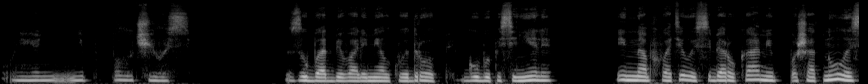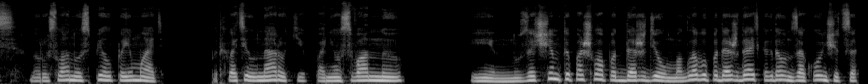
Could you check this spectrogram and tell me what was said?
«У нее не получилось». Зубы отбивали мелкую дробь, губы посинели. Инна обхватила себя руками, пошатнулась, но Руслан успел поймать. Подхватил на руки, понес в ванную. «Ин, ну зачем ты пошла под дождем? Могла бы подождать, когда он закончится.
